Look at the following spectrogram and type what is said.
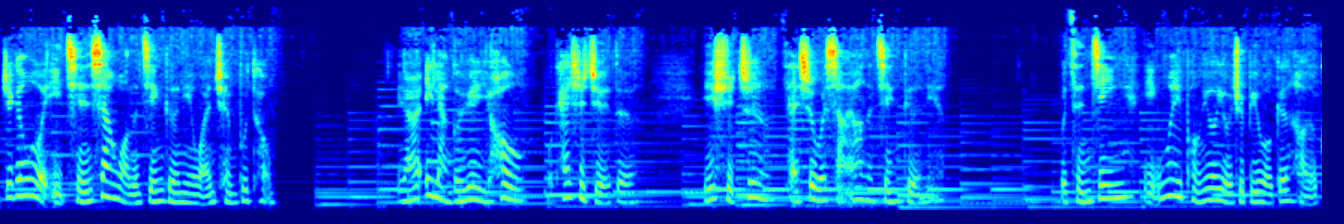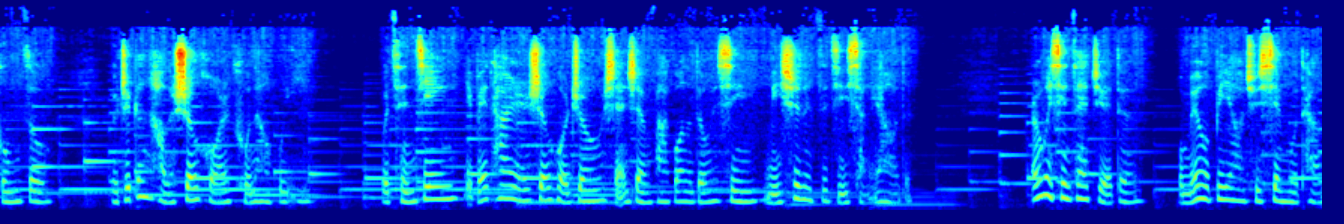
这跟我以前向往的间隔年完全不同。然而一两个月以后，我开始觉得，也许这才是我想要的间隔年。我曾经也因为朋友有着比我更好的工作，有着更好的生活而苦恼不已。我曾经也被他人生活中闪闪发光的东西迷失了自己想要的。而我现在觉得，我没有必要去羡慕他们，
